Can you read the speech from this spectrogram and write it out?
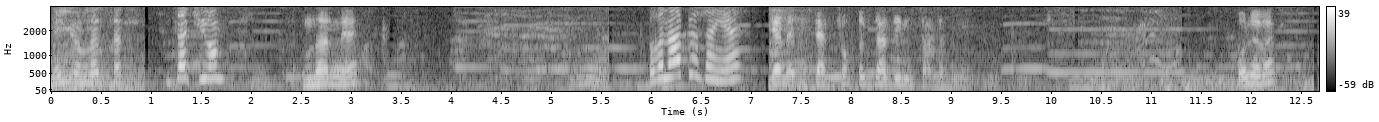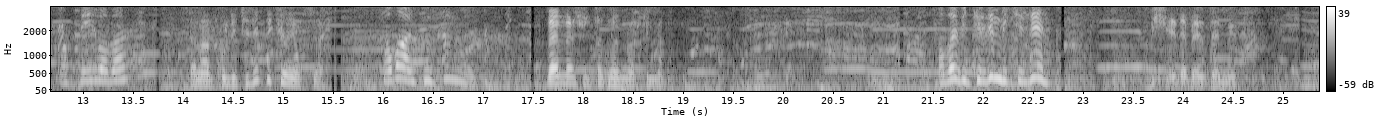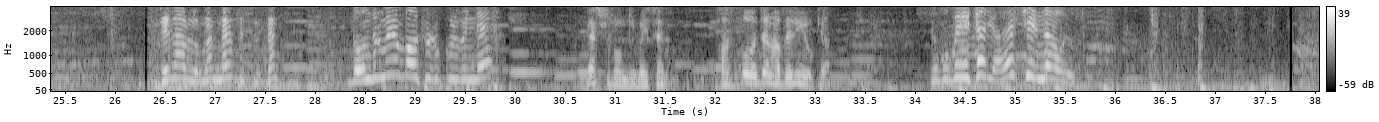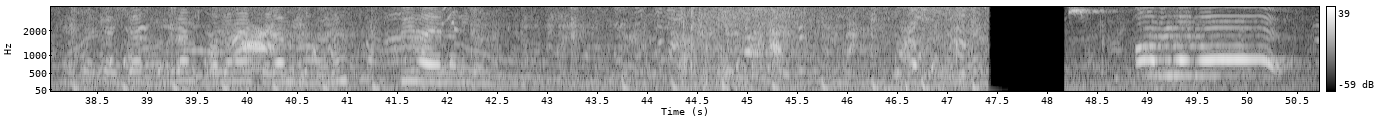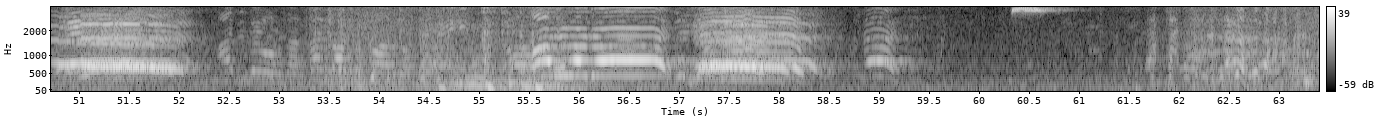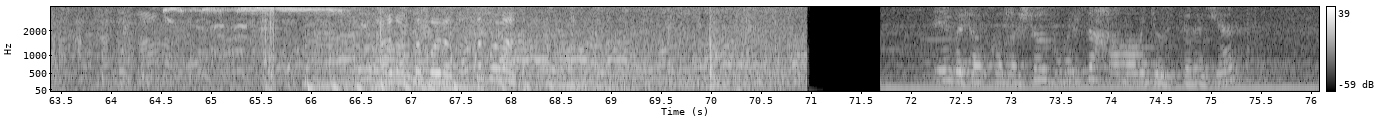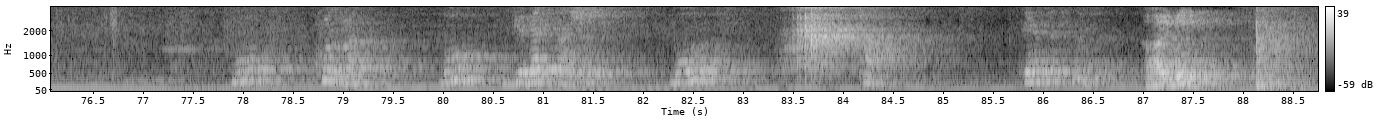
Ne yiyorsun lan sen? Süt açıyorum. Bunlar ne? Baba ne yapıyorsun sen ya? Yemedikler. Çok da güzel değilmiş zaten. O ne lan? Bak değil baba. Sen alkollü içecek mi içiyorsun yoksa? Baba alkolsüz mü? Ver lan şunu tadına bir bakayım ben. Baba bitirdin bitirdin. Bir şeye de benzemiyor. Seni arıyorum lan. Neredesin sen? Dondurmuyor mu baba çocuk kulübünde? Ver şu dondurmayı sen. Hasta olacaksın haberin yok ya. Ya baba yeter ya her şeyinden alıyorsun. arkadaşlar buradan Adana'ya selam yolluyorum. Sila 用 Evet arkadaşlar bugün size hamamı göstereceğim. Bu kurma, bu göbek taşı, bu tas. Seni satayım mı? Hayır oğlum.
